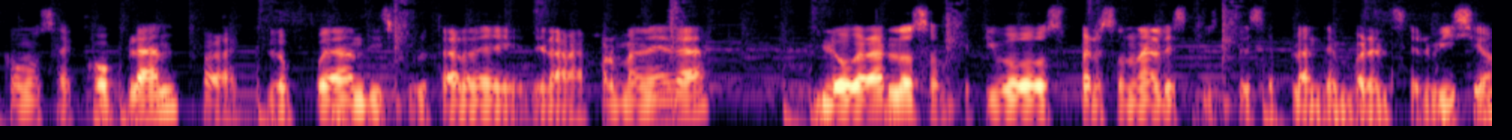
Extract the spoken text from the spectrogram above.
cómo se acoplan para que lo puedan disfrutar de, de la mejor manera y lograr los objetivos personales que ustedes se planteen para el servicio.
